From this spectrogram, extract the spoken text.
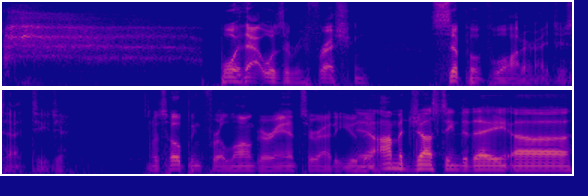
Boy, that was a refreshing sip of water I just had, TJ. I was hoping for a longer answer out of you yeah, there. I'm adjusting today. Uh,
